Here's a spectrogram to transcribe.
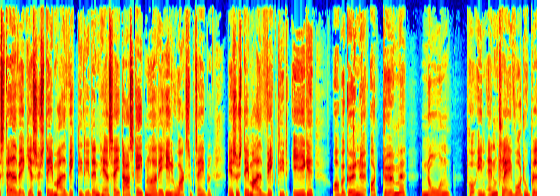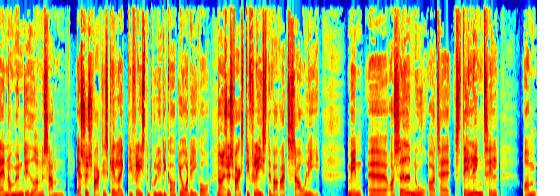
stadigvæk, jeg synes, det er meget vigtigt i den her sag. Der er sket noget, og det er helt uacceptabelt. Men jeg synes, det er meget vigtigt ikke at begynde at dømme nogen på en anklage, hvor du blander myndighederne sammen. Jeg synes faktisk heller ikke, de fleste politikere gjorde det i går. Nej. Jeg synes faktisk, de fleste var ret savlige. Men øh, at sidde nu og tage stilling til, om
